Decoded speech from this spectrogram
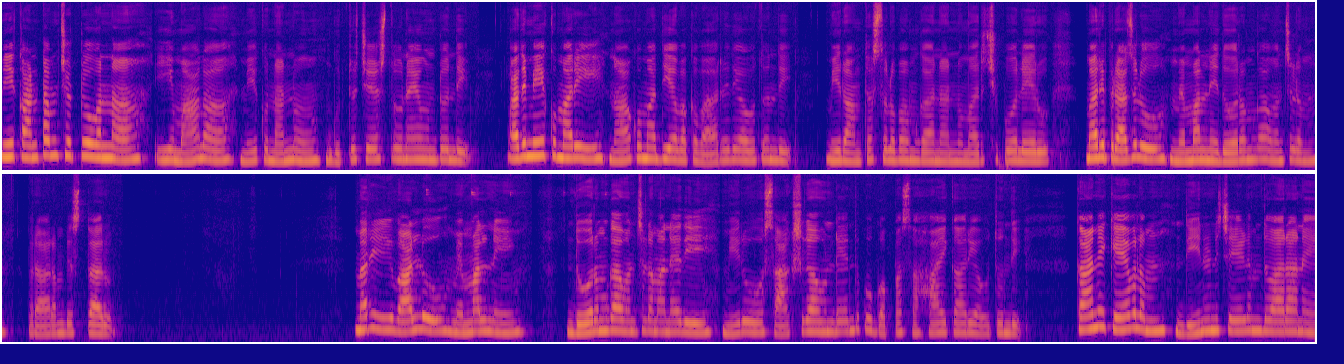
మీ కంఠం చుట్టూ ఉన్న ఈ మాల మీకు నన్ను గుర్తు చేస్తూనే ఉంటుంది. అది మీకు మరి నాకు మధ్య ఒక వారిది అవుతుంది. మీరు అంత సులభంగా నన్ను మర్చిపోలేరు. మరి ప్రజలు మిమ్మల్ని దూరంగా ఉంచడం ప్రారంభిస్తారు. మరి వాళ్ళు మిమ్మల్ని దూరంగా ఉంచడం అనేది మీరు సాక్షిగా ఉండేందుకు గొప్ప సహాయకారి అవుతుంది. కానీ కేవలం దీనిని చేయడం ద్వారానే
